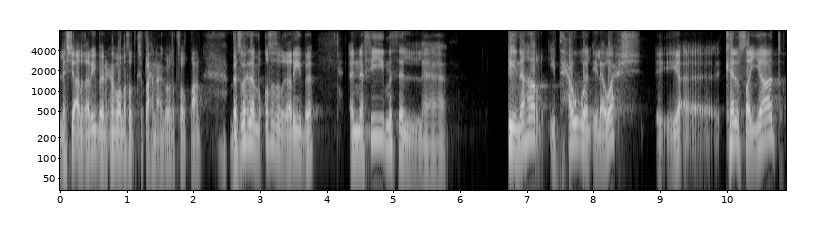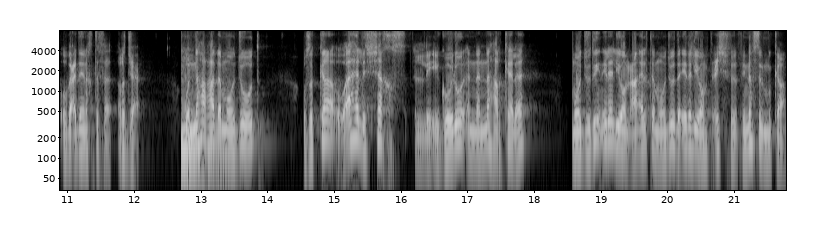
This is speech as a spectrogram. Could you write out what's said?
الأشياء الغريبة نحن والله صدق شطحنا على قولة سلطان بس واحدة من القصص الغريبة إن في مثل آه، في نهر يتحول إلى وحش ي- كل صياد وبعدين اختفى رجع. والنهر هذا موجود وسكان وأهل الشخص اللي يقولون أن النهر كله موجودين إلى اليوم عائلته موجودة إلى اليوم تعيش في, في نفس المكان.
